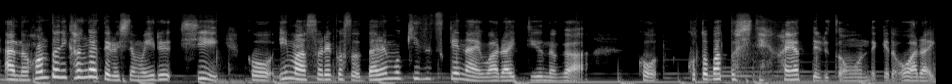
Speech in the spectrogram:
うん。あの、本当に考えてる人もいるし、こう、今それこそ誰も傷つけない笑いっていうのが、こう、言葉として流行ってると思うんだけど、お笑い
